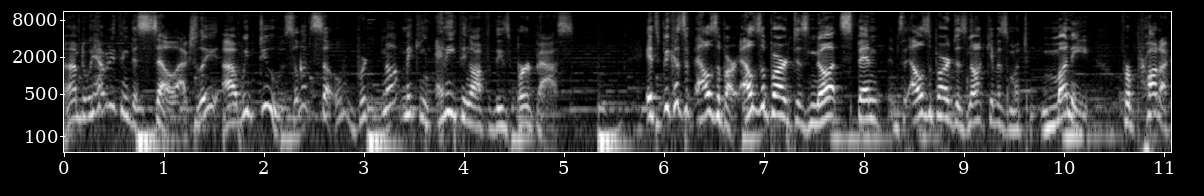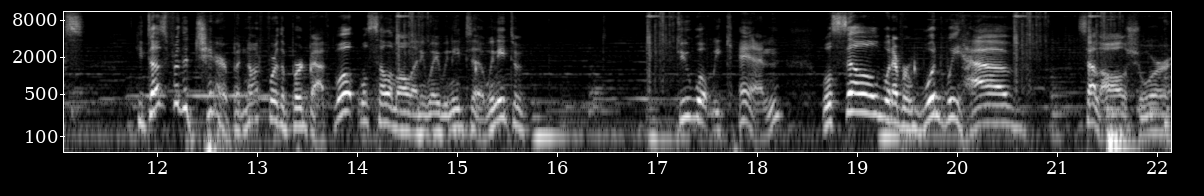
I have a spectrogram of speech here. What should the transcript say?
Um, do we have anything to sell, actually? Uh, we do, so let's sell. Oh, we're not making anything off of these bird baths. It's because of Elzabar. Elzabar does not spend, Elzabar does not give as much money for products. He does for the chair, but not for the bird bath. Well, we'll sell them all anyway. We need to, we need to do what we can. We'll sell whatever wood we have. Sell all, sure.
